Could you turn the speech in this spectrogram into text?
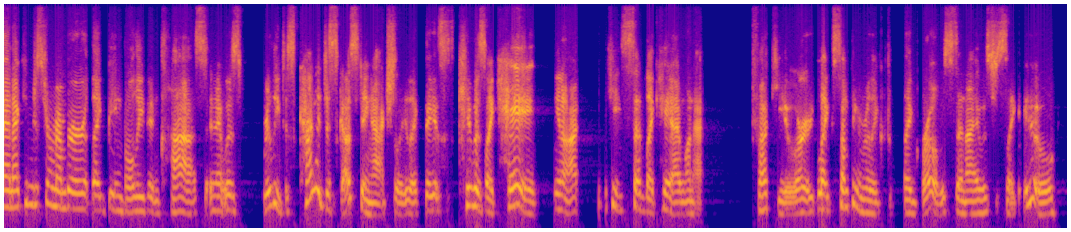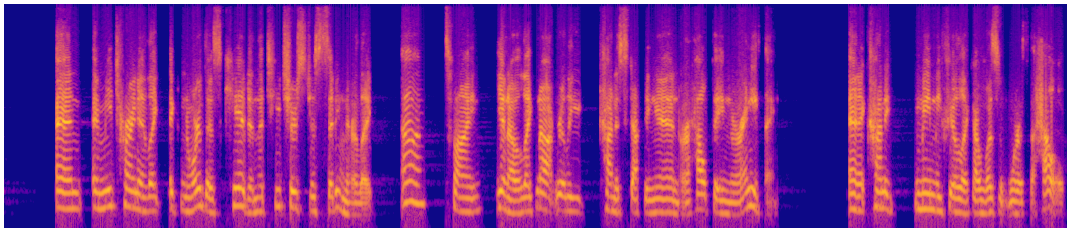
and I can just remember like being bullied in class and it was really just kind of disgusting actually. Like this kid was like, "Hey, you know, I, he said like, "Hey, I want to fuck you," or like something really like gross, and I was just like, "Ew." And and me trying to like ignore this kid, and the teacher's just sitting there like, "Ah, it's fine," you know, like not really kind of stepping in or helping or anything. And it kind of made me feel like I wasn't worth the help.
